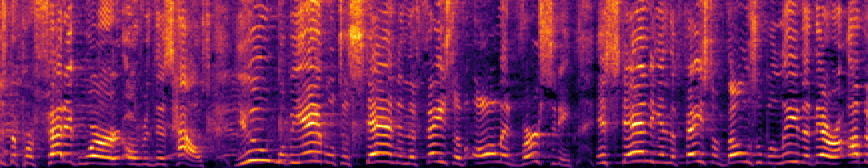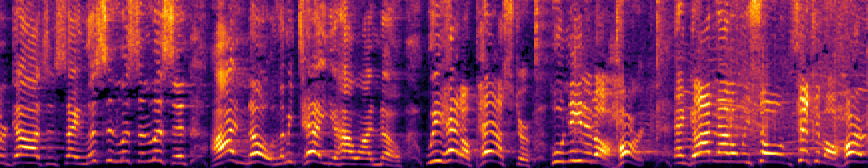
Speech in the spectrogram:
is the prophetic word over this house. You will be able to stand in the face of all adversity and standing in the face of those who believe that there are other gods and say, Listen, listen, listen, I know. Let me tell you how I know. We had a pastor who needed a heart, and God not only sent him a heart,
